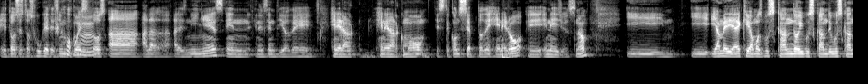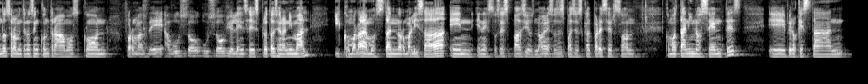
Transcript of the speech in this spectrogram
eh, todos estos juguetes impuestos a, a, la- a las niñas en, en el sentido de generar, generar como este concepto de género eh, en ellos, ¿no? Y, y, y a medida de que íbamos buscando y buscando y buscando, solamente nos encontrábamos con formas de abuso, uso, violencia y explotación animal y cómo la vemos tan normalizada en, en estos espacios, ¿no? En esos espacios que al parecer son como tan inocentes, eh, pero que están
